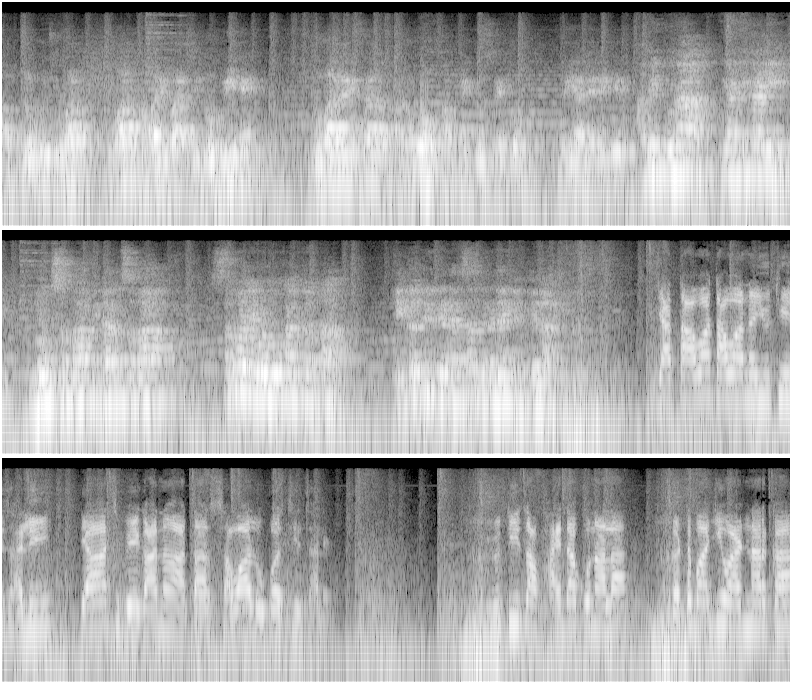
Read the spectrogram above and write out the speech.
अब जो कुछ हुआ हुआ हमारी बातचीत हुई है दोबारा इसका अनुभव हम एक दूसरे को नहीं आने देंगे। आम्ही पुन्हा या ठिकाणी लोकसभा विधानसभा सर्व निवडणुकांकरता एकत्रित येण्याचा निर्णय घेतलेला आहे. ज्या तावा तावानं युती झाली त्याच वेगानं आता सवाल उपस्थित झाले. युतीचा फायदा कोणाला? गटबाजी वाढणार का?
